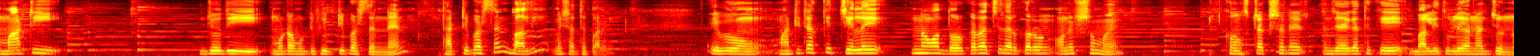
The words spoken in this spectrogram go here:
মাটি যদি মোটামুটি ফিফটি পার্সেন্ট নেন থার্টি পার্সেন্ট বালি মেশাতে পারেন। এবং মাটিটাকে চেলে নেওয়ার দরকার আছে, তার কারণ অনেক সময় কনস্ট্রাকশনের জায়গা থেকে বালি তুলে আনার জন্য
